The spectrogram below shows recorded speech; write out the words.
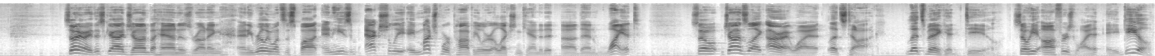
so anyway, this guy John Behan is running, and he really wants a spot, and he's actually a much more popular election candidate uh, than Wyatt. So John's like, "All right, Wyatt, let's talk. Let's make a deal." So he offers Wyatt a deal.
